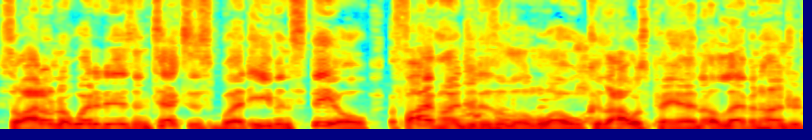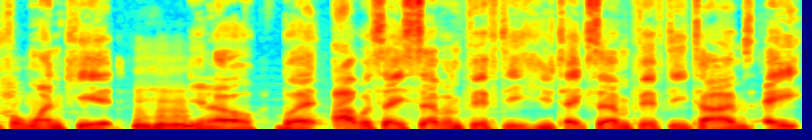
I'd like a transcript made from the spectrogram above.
So I don't know what it is in Texas, but even still, five hundred is a little low because I was paying eleven hundred for one kid. Mm-hmm. You know, but I would say seven fifty. You take seven fifty times eight.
